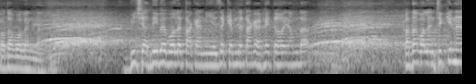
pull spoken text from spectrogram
কথা বলেন না। বিষা দিবে বলে টাকা নিয়ে যে কেমনে টাকা খাইতে হয় আমরা? কথা বলেন ঠিক কি না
